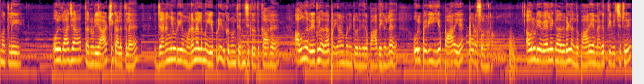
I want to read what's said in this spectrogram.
மக்களே ஒரு ராஜா தன்னுடைய ஆட்சி காலத்துல ஜனங்களுடைய மனநிலைமை எப்படி இருக்கணும்னு தெரிஞ்சுக்கிறதுக்காக அவங்க ரெகுலரா பிரயாணம் பண்ணிட்டு வருகிற பாதைகள்ல ஒரு பெரிய பாறையை போட சொன்னாராம். அவருடைய வேலைக்காரர்கள் அந்த பாறையை நகர்த்தி வச்சுட்டு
